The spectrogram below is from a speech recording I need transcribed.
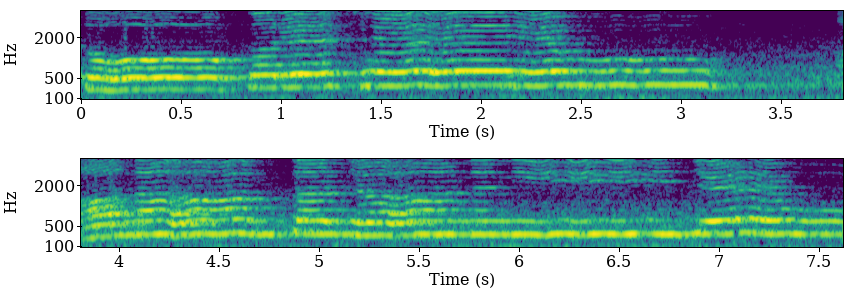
તો કરે છે એવું, અનંત જનની જેવું.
